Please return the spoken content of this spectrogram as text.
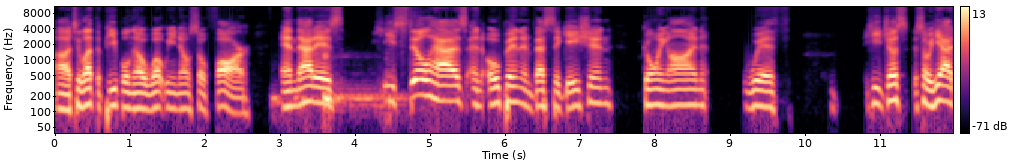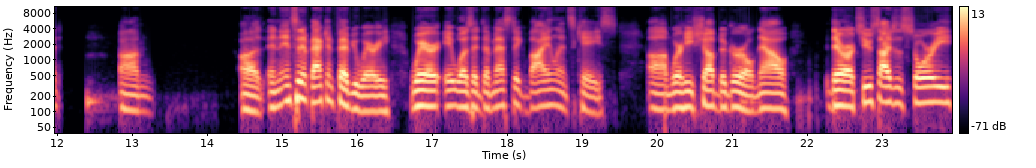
uh, to let the people know what we know so far, and that is he still has an open investigation going on with he just so he had um uh an incident back in February where it was a domestic violence case um where he shoved a girl. Now there are two sides of the story.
